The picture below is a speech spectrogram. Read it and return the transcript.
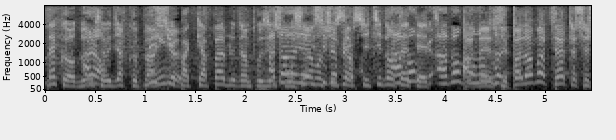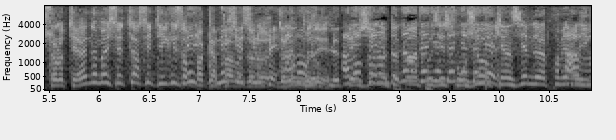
D'accord, donc Alors, ça veut dire que Paris n'est pas capable d'imposer Attends, son jeu à Manchester. City dans avant, ta tête. Avant Ah entre- c'est pas dans ma tête, c'est sur le terrain de Manchester City qu'ils sont Mais- pas capables de s'il vous le- plaît, de avant l'imposer. Le PSG ne peut pas non, imposer Daniel, son Daniel, jeu au Daniel. 15e de la première ligue.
